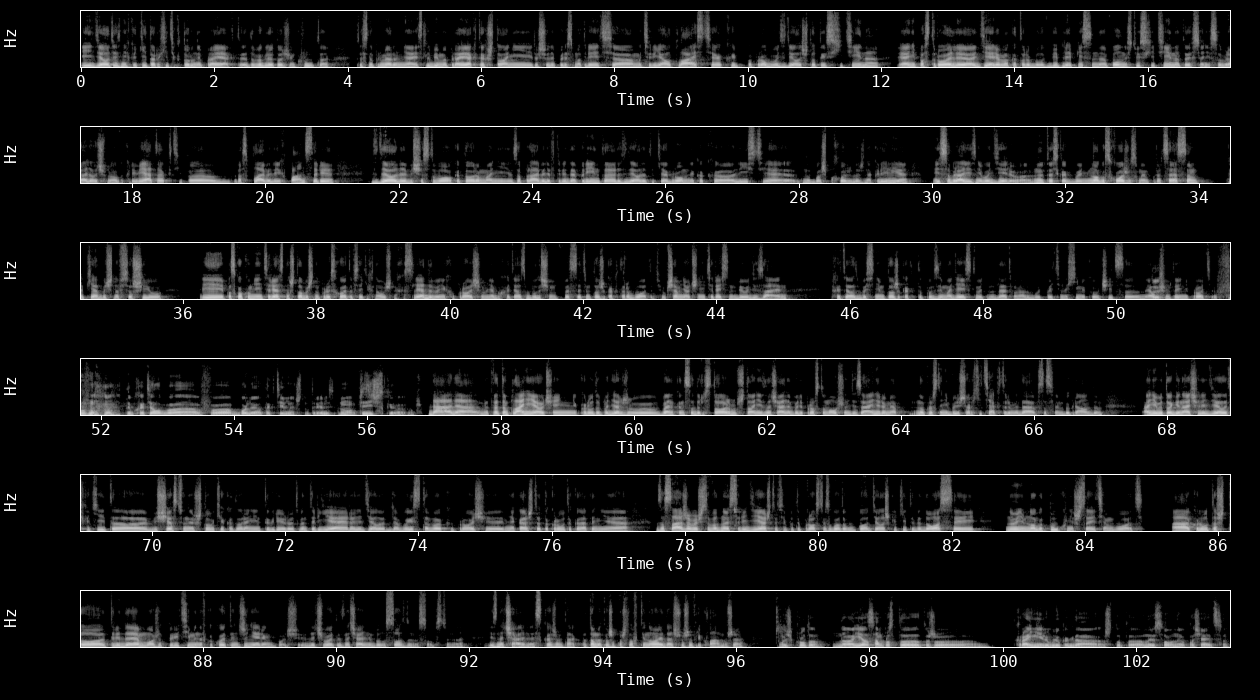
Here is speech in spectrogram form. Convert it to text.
и делать из них какие-то архитектурные проекты. Это выглядит очень круто. То есть, например, у меня есть любимый проект их, что они решили пересмотреть э, материал пластик и попробовать сделать что-то из хитина. И они построили дерево, которое было в Библии описано полностью из хитина. То есть они собрали очень много креветок, типа расплавили их панцири, сделали вещество, которым они заправили в 3D принтер, сделали такие огромные, как э, листья, ну, больше похожие даже на крылья, и собрали из него дерево. Ну, то есть как бы немного схоже с моим процессом, как я обычно все шью. И поскольку мне интересно, что обычно происходит во всяких научных исследованиях и прочем, мне бы хотелось в будущем с этим тоже как-то работать. Вообще мне очень интересен биодизайн. Хотелось бы с ним тоже как-то повзаимодействовать, но для этого надо будет пойти на химика учиться. Но я, в общем-то, и не против. Ты бы хотела бы в более тактильное что-то реализовать, ну, физическое, в общем. Да, да. Вот в этом плане я очень круто поддерживаю Van Consider Storm, что они изначально были просто моушен дизайнерами, а, ну, просто они были еще архитекторами, да, со своим бэкграундом они в итоге начали делать какие-то вещественные штуки, которые они интегрируют в интерьер или делают для выставок и прочее. И мне кажется, это круто, когда ты не засаживаешься в одной среде, что типа ты просто из года в год делаешь какие-то видосы, ну и немного тухнешь с этим, вот. А круто, что 3D может перейти именно в какой-то инженеринг больше, для чего это изначально было создано, собственно, изначально, скажем так. Потом это уже пошло в кино и дальше уже в рекламу уже. Очень круто. Да, я сам просто тоже крайне люблю, когда что-то нарисованное воплощается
